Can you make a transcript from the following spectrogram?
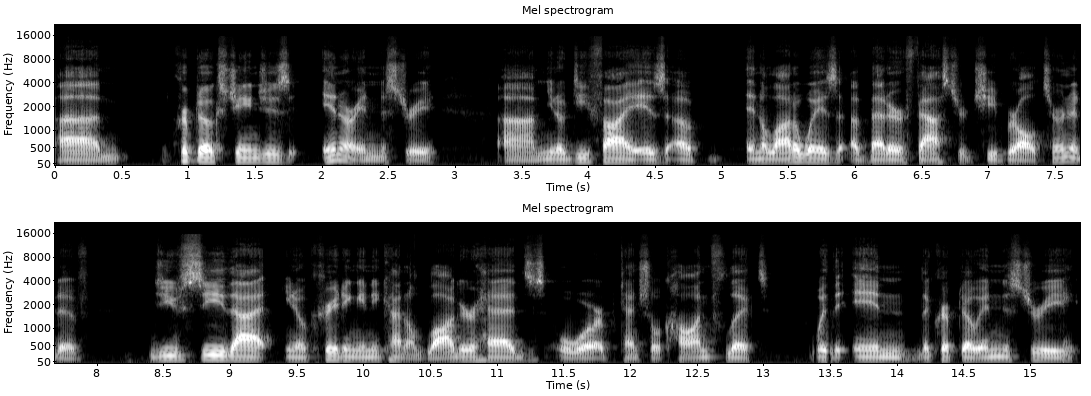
um, crypto exchanges in our industry. Um, you know, DeFi is a in a lot of ways a better, faster, cheaper alternative. Do you see that you know creating any kind of loggerheads or potential conflict within the crypto industry,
